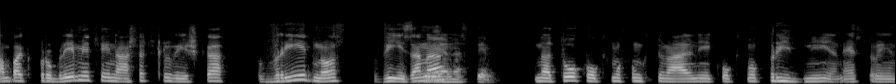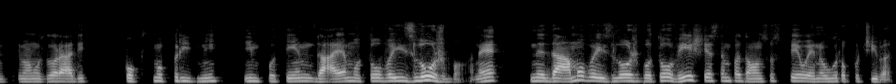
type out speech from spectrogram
Ampak problem je, če je naša človeška vrednost vezana na to, koliko smo funkcionalni, koliko smo pridni. Ne? Slovenci imamo zelo radi, koliko smo pridni, in potem dajemo to v izložbo. Ne, ne damo v izložbo to, veš, jaz sem pa danes uspel eno uro počivati.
